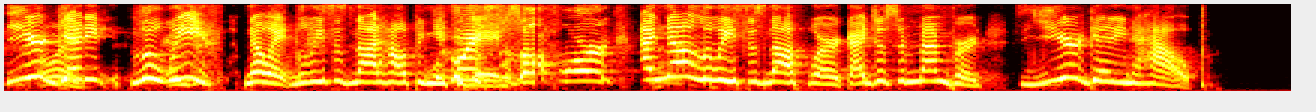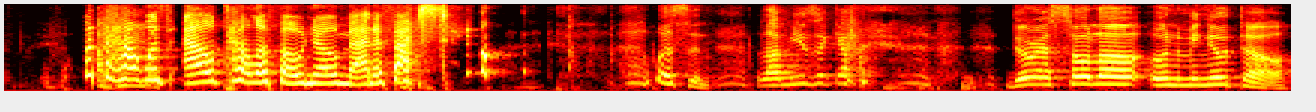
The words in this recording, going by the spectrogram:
You're Wait, getting Luis. No, wait, Luis is not helping you today. Luis is off work. I know Luis is not work. I just remembered. You're getting help. What the hell was El Telefono Manifesto? Listen, la música dura solo un minuto.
